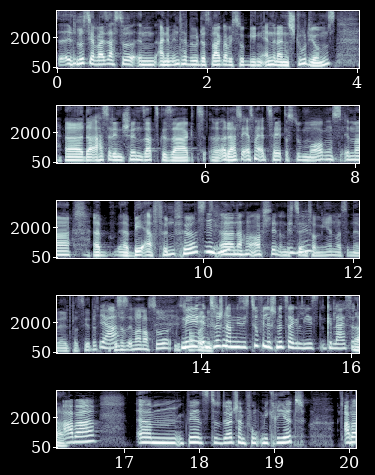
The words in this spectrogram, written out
lustigerweise hast du in einem Interview, das war glaube ich so gegen Ende deines Studiums, äh, da hast du den schönen Satz gesagt, äh, da hast du erstmal erzählt, dass du morgens immer äh, äh, BR5 hörst äh, nach dem Aufstehen, um dich zu informieren, was in der Welt passiert ist. Mhm. Ja. Ist das immer noch so? Ich Nee, nicht. inzwischen haben die sich zu viele Schnitzer geleis- geleistet, Ja. aber ähm, ich bin jetzt zu Deutschlandfunk migriert. Aber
